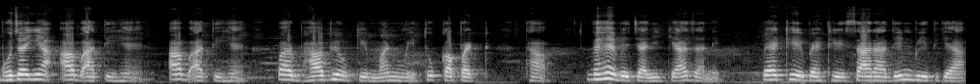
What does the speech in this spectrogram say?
भुजाइयाँ अब आती हैं, अब आती हैं, पर भाभीियों के मन में तो कपट था। वह बेचारी क्या जाने? बैठे बैठे सारा दिन बीत गया,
